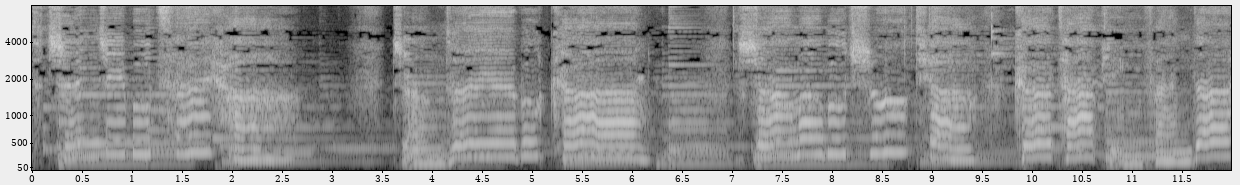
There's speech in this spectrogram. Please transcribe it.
他成绩不太好，长得也不高，相貌不出挑，可他平凡的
